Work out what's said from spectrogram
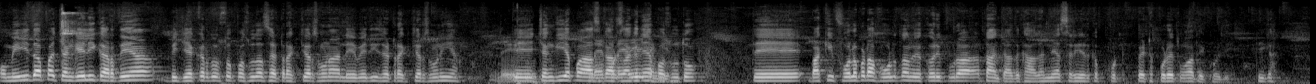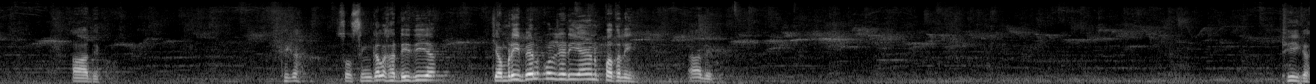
ਉਮੀਦ ਆਪਾਂ ਚੰਗੇ ਲਈ ਕਰਦੇ ਆ ਵੀ ਜੇਕਰ ਦੋਸਤੋ ਪਸ਼ੂ ਦਾ ਸਟਰਕਚਰ ਸੋਹਣਾ ਲੇਵੇ ਦੀ ਸਟਰਕਚਰ ਸੋਹਣੀ ਆ ਤੇ ਚੰਗੀ ਆਪਾਂ ਆਸ ਕਰ ਸਕਦੇ ਆ ਪਸ਼ੂ ਤੋਂ। ਤੇ ਬਾਕੀ ਫੁੱਲ ਪੜਾ ਫੁੱਲ ਤੁਹਾਨੂੰ ਇੱਕ ਵਾਰੀ ਪੂਰਾ ਢਾਂਚਾ ਦਿਖਾ ਦਿੰਨੇ ਆ ਸਰੀਰਕ ਪਿੱਠ ਪੁੜੇ ਤੋਂ ਆ ਦੇਖੋ ਜੀ ਠੀਕ ਆ। ਆ ਦੇਖੋ ਠੀਕ ਆ। ਸੋ ਸਿੰਗਲ ਹੱਡੀ ਦੀ ਆ ਚਮੜੀ ਬਿਲਕੁਲ ਜਿਹੜੀ ਐਨ ਪਤਲੀ ਆ ਦੇਖੋ। ਠੀਕ ਆ।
